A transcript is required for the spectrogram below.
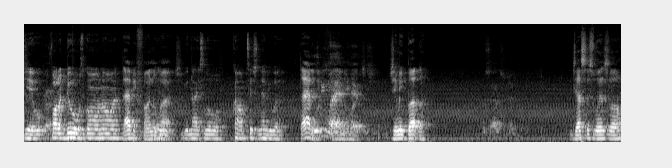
yeah, with all the duo what's going on, That'd be fun to it'll watch. Be nice little competition everywhere. That'd Who be do fun Miami have. Jimmy Butler, besides Justice Winslow,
